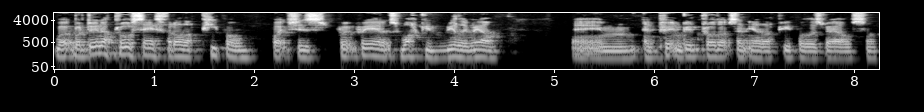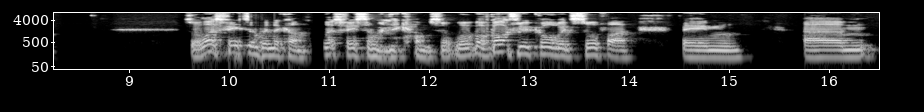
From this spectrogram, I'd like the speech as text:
we're, doing a process for other people, which is where it's working really well, um, and putting good products into other people as well. So, so let's face them when they come. Let's face them when they come. So we've got through COVID so far, um, um,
